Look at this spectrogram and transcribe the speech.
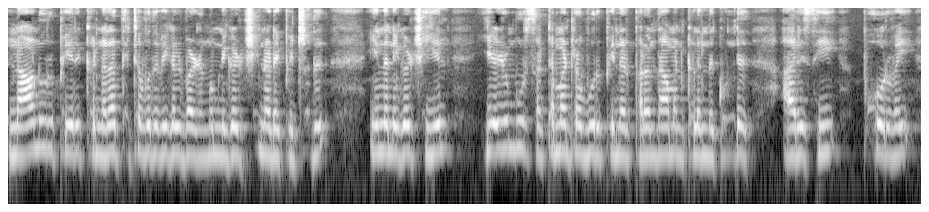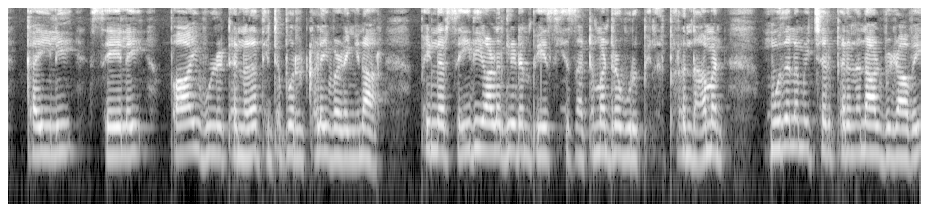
நானூறு பேருக்கு நலத்திட்ட உதவிகள் வழங்கும் நிகழ்ச்சி நடைபெற்றது. இந்த நிகழ்ச்சியில் எழும்பூர் சட்டமன்ற உறுப்பினர் பரந்தாமன் கலந்து கொண்டு அரிசி போர்வை கைலி சேலை பாய் உள்ளிட்ட நலத்திட்ட பொருட்களை வழங்கினார். பின்னர் செய்தியாளர்களிடம் பேசிய சட்டமன்ற உறுப்பினர் பரந்தாமன் முதலமைச்சர் பிறந்தநாள் விழாவை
